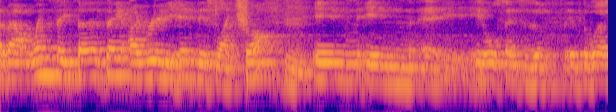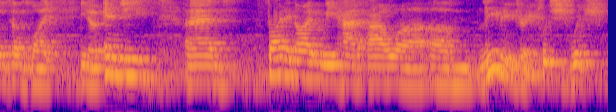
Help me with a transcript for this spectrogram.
at about Wednesday, Thursday. I really hit this like trough in in uh, in all senses of, of the word in terms of my you know energy and Friday night we had our um, leaving drink, which which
